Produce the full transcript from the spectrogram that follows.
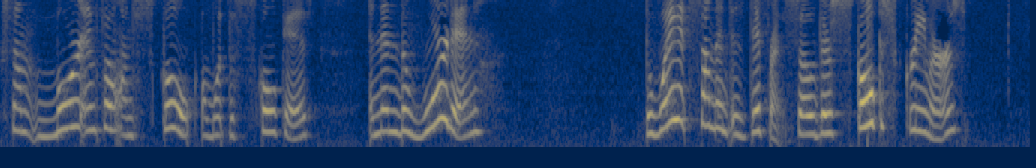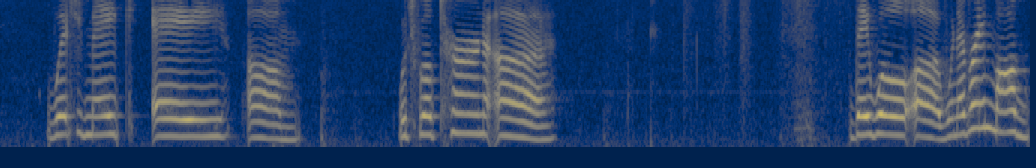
some more info on Sculk, on what the Sculk is. And then the Warden, the way it's summoned is different. So there's Sculk Screamers, which make a, um, which will turn, uh, they will, uh, whenever a mob,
